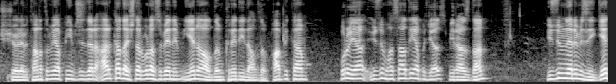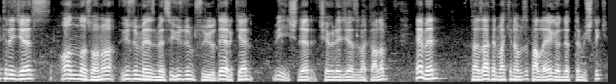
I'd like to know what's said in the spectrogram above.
Şöyle bir tanıtım yapayım sizlere. Arkadaşlar burası benim yeni aldığım krediyle aldığım fabrikam. Buraya üzüm hasadı yapacağız birazdan. Üzümlerimizi getireceğiz. Ondan sonra üzüm ezmesi, üzüm suyu derken bir işler çevireceğiz bakalım. Hemen zaten makinamızı tarlaya gönderttirmiştik.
